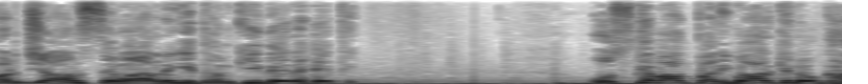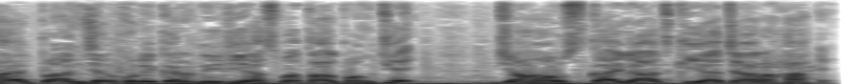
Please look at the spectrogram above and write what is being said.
और जान से मारने की धमकी दे रहे थे। उसके बाद परिवार के लोग घायल प्रांजल को लेकर निजी अस्पताल पहुँचे, जहाँ उसका इलाज किया जा रहा है।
